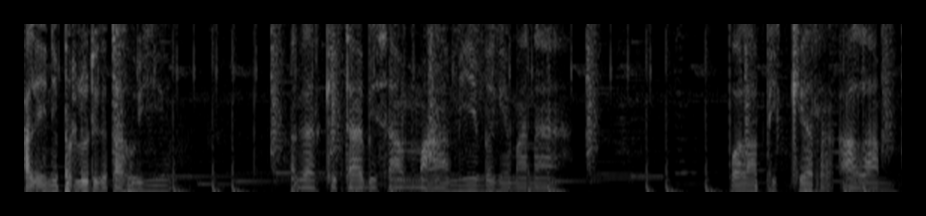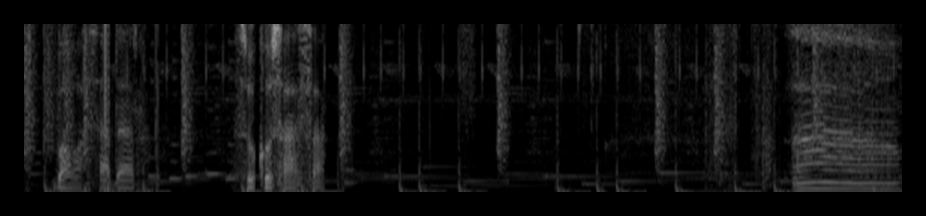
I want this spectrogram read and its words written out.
Hal ini perlu diketahui agar kita bisa memahami bagaimana pola pikir alam bawah sadar suku Sasak. Uh,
